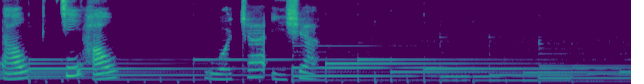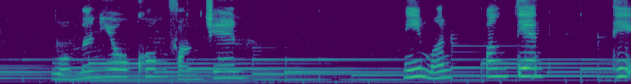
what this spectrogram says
到几号？我查一下。我们有空房间。你们饭店提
